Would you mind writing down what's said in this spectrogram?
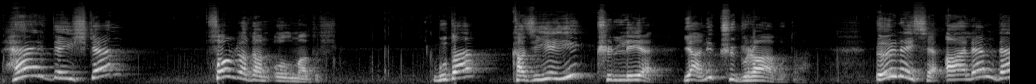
her değişken sonradan olmadır. Bu da kaziye-i külliye. Yani kübra bu da. Öyleyse alem de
